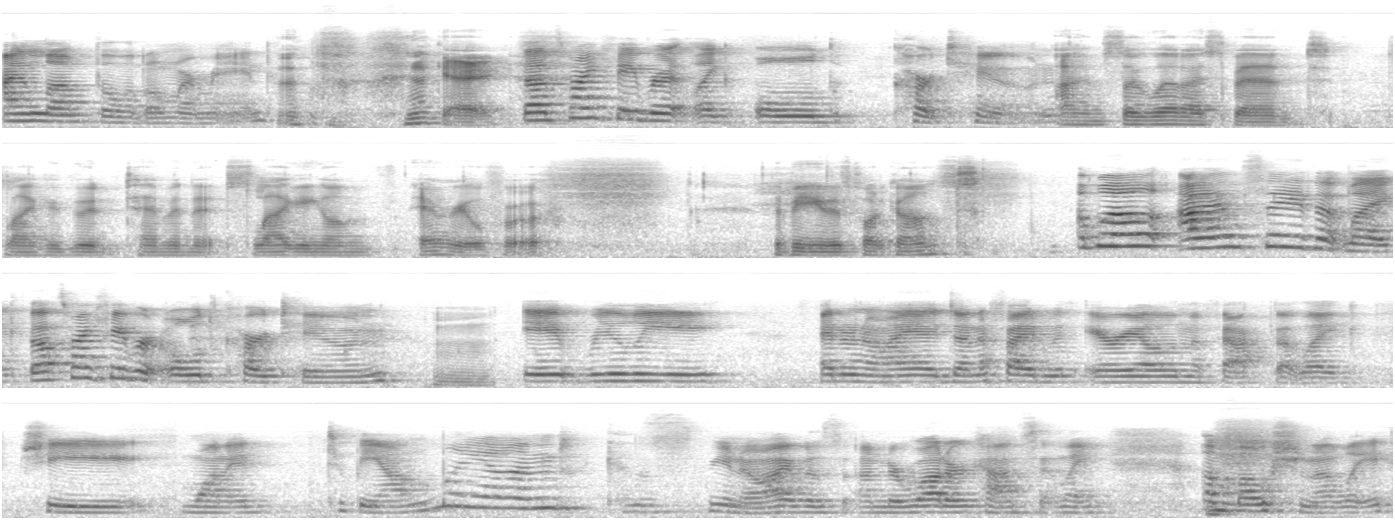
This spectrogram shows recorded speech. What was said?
I love The Little Mermaid. okay. That's my favorite, like, old cartoon. I'm so glad I spent like a good ten minutes slagging on Ariel for the beginning of this podcast. Well, I'll say that, like, that's my favorite old cartoon. Mm. It really, I don't know, I identified with Ariel in the fact that, like, she wanted to be on land because, you know, I was underwater constantly, emotionally.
